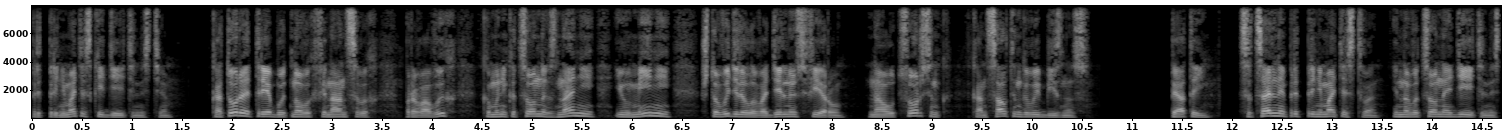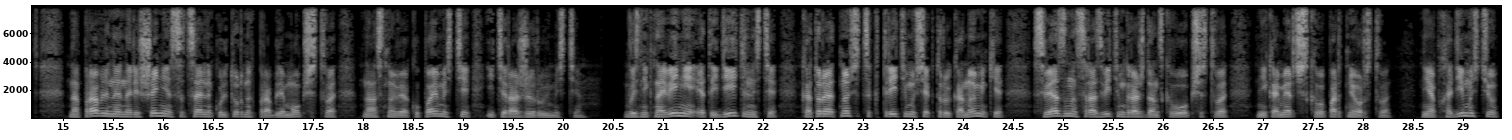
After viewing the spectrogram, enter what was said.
предпринимательской деятельности, которая требует новых финансовых, правовых, коммуникационных знаний и умений, что выделило в отдельную сферу – на аутсорсинг, консалтинговый бизнес. Пятый. Социальное предпринимательство, инновационная деятельность, направленная на решение социально-культурных проблем общества на основе окупаемости и тиражируемости. Возникновение этой деятельности, которая относится к третьему сектору экономики, связано с развитием гражданского общества, некоммерческого партнерства, необходимостью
